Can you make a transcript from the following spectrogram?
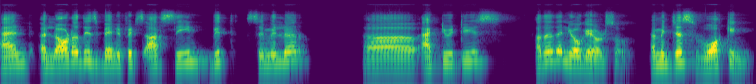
And a lot of these benefits are seen with similar uh, activities other than yoga also. I mean just walking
